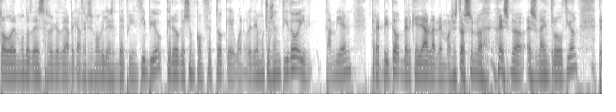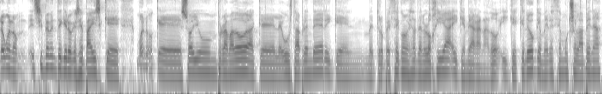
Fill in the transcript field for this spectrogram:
todo el mundo de desarrollo de aplicaciones móviles desde el principio. Creo que es un concepto que, bueno, que tiene mucho sentido y también, repito, del que ya hablaremos. Esto es una, es una, introducción, pero bueno, simplemente quiero que sepáis que, bueno, que soy un programador a que le gusta aprender y que me tropecé con esta tecnología y que me ha ganado y que creo que merece mucho la pena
